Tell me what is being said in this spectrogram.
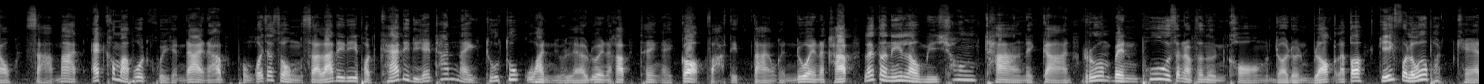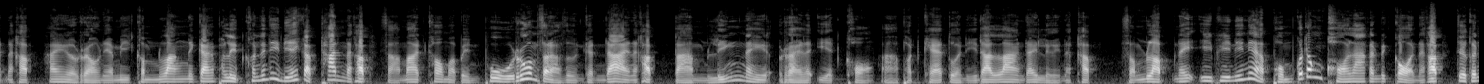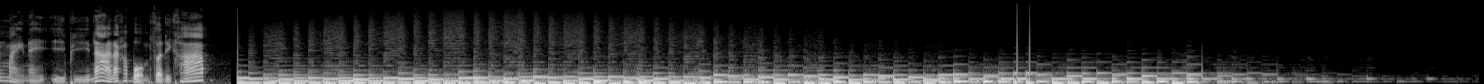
l สามารถแอดเข้ามาพูดคุยกันได้นะครับ ผมก็จะส่งสาระดีๆ พอดแคสต์ดีๆ ให้ท่านในทุกๆ วันอยู่แล้วด้วยนะครับ ถ้าอย่างไรก็ฝากติดตามกันด้วยนะครับ และตอนนี้เรามีช่องทางในการร่วมเป็นผู้สนับสนุนของดอดนบล็อกแล้วก็ Geek Flower Podcast นะครับ ให้เราเนี่ยมีกำลังในการผลิตคอนเทนต์ดีๆ ให้กับท่านนะครับ สามารถเข้ามาเป็นผู้ร่วมสนับสนุนกันได้นะครับ ตามลิงก์ในรายละเอียดของพอดแคสต์ตัวนี้ด้านล่างได้เลยนะครับ สำหรับใน EP นี้เนี่ยผมก็ต้องขอลากันไปก่อนนะครับ เจอกันใหม่ใน EP หน้านะครับผม สวัสดีครับ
